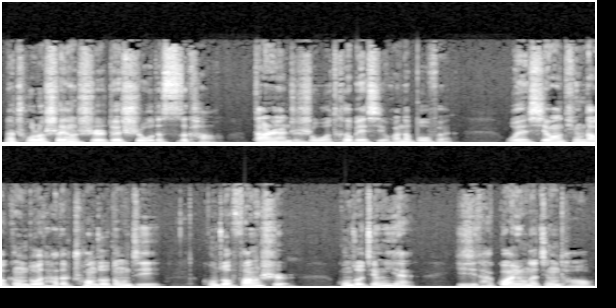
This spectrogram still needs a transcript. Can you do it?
那除了摄影师对事物的思考，当然这是我特别喜欢的部分。我也希望听到更多他的创作动机、工作方式、工作经验，以及他惯用的镜头、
